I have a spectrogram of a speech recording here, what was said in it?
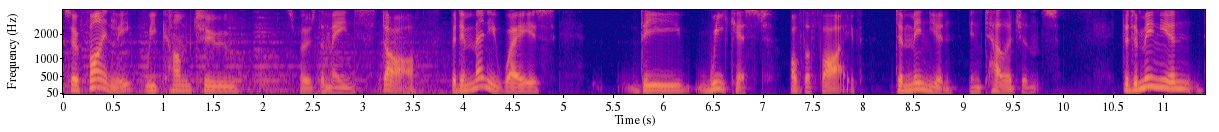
So finally, we come to, I suppose, the main star, but in many ways, the weakest of the five Dominion intelligence. The Dominion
